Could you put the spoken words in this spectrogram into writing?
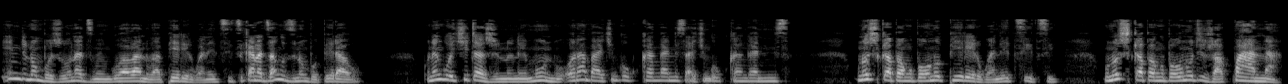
Ini ndinombozviona dzimwe nguva vanhu vapererwa netsitsi. Kana dzangu dzinomboperawo unenge uchiita zvinhu nemunhu oramba achingokukanganisa achingokukanganisa. Unosvika pamwe paunopererwa netsitsi unosvika pamwe paunoti zvakwana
